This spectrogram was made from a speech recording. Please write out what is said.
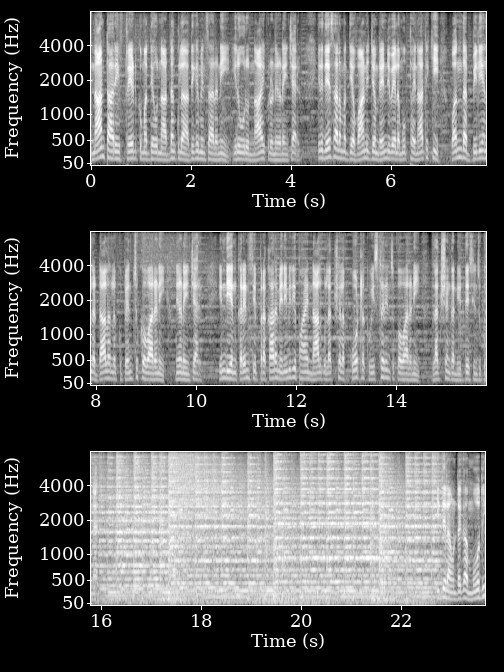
నాన్ టారీఫ్ ట్రేడ్కు మధ్య ఉన్న అడ్డంకులను అధిగమించాలని ఇరువురు నాయకులు నిర్ణయించారు. ఇరు దేశాల మధ్య వాణిజ్యం రెండు వేల ముప్పై నాటికి వంద బిలియన్ల డాలర్లకు పెంచుకోవాలని నిర్ణయించారు. ఇండియన్ కరెన్సీ ప్రకారం ఎనిమిది పాయింట్ నాలుగు లక్షల కోట్లకు విస్తరించుకోవాలని లక్ష్యంగా నిర్దేశించుకున్నారు. ఇదిలా ఉండగా మోదీ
